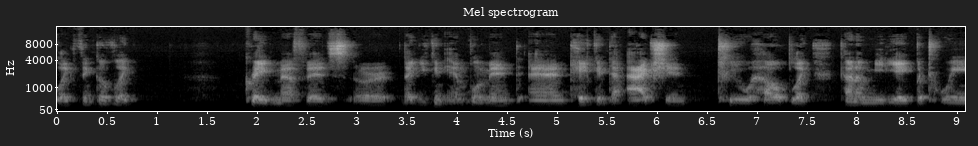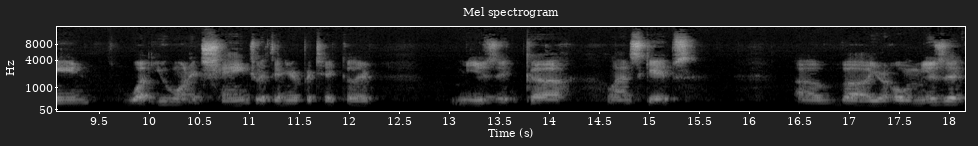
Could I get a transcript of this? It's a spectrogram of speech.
like think of like great methods or that you can implement and take into action to help like kind of mediate between what you want to change within your particular music uh, landscapes of uh, your whole music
